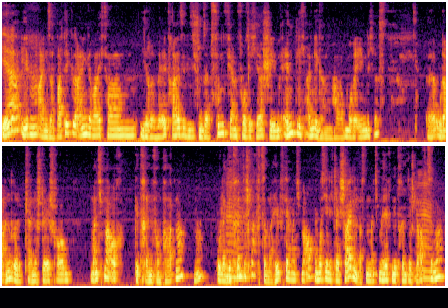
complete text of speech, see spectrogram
Oder eben ein Sabbatical eingereicht haben, ihre Weltreise, die sie schon seit fünf Jahren vor sich herschieben, endlich angegangen haben oder ähnliches. Äh, oder andere kleine Stellschrauben. Manchmal auch getrennt vom Partner. Ne? Oder mhm. getrennte mhm. Schlafzimmer. Hilft ja manchmal auch. Man muss sich ja nicht gleich scheiden lassen. Manchmal helfen getrennte Schlafzimmer. Mhm.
